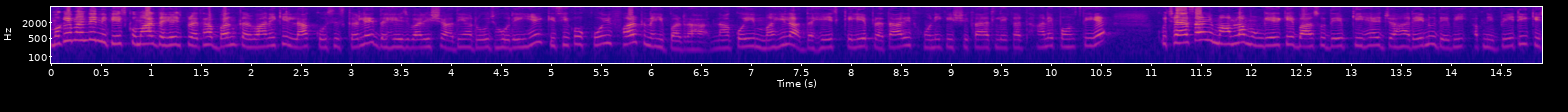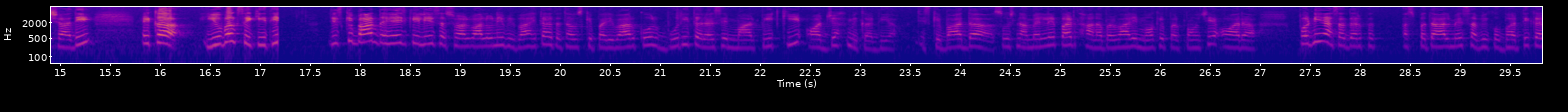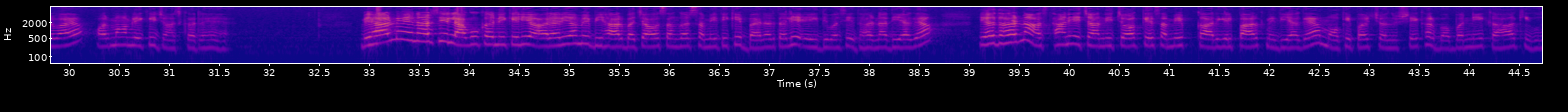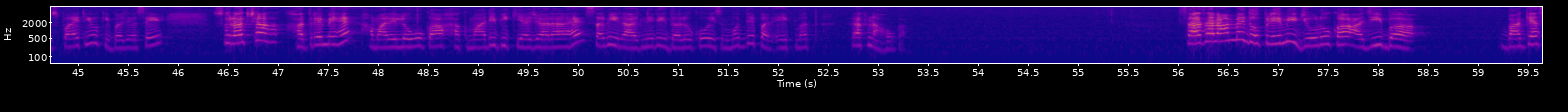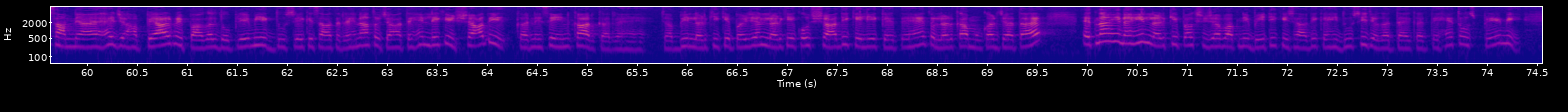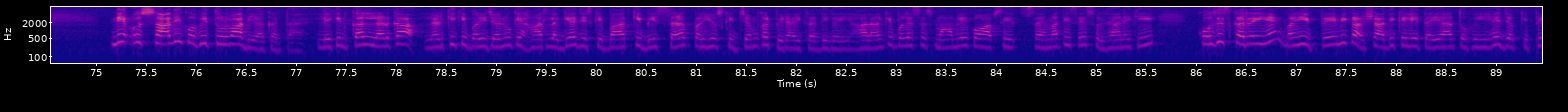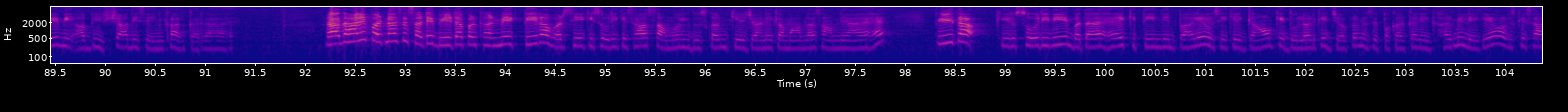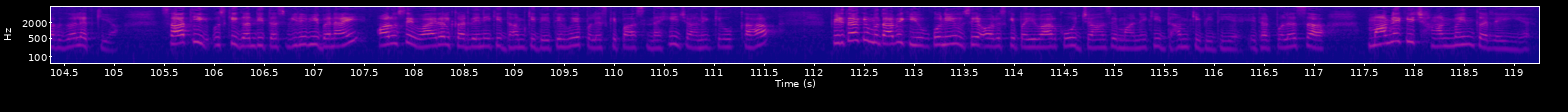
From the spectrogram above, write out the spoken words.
मुख्यमंत्री नीतीश कुमार दहेज प्रथा बंद करवाने की लाख कोशिश कर ले। दहेज वाली शादियाँ रोज हो रही हैं। किसी को कोई फ़र्क नहीं पड़ रहा। ना कोई महिला दहेज के लिए प्रताड़ित होने की शिकायत लेकर थाने पहुँचती है। कुछ ऐसा ही मामला मुंगेर के बासुदेव की है, जहाँ रेणु देवी अपनी बेटी की शादी एक युवक से की थी। जिसके बाद दहेज के लिए ससुराल वालों ने विवाहिता तथा उसके परिवार को बुरी तरह से मारपीट की और जख्मी कर दिया। जिसके बाद सूचना मिलने पर थाना प्रभारी मौके पर पहुँचे और पूर्णिया सदर अस्पताल में सभी को भर्ती करवाया और मामले की जाँच कर रहे हैं। बिहार में एनआरसी लागू करने के लिए अररिया में बिहार बचाओ संघर्ष समिति के बैनर तले एक दिवसीय धरना दिया गया। यह धरना स्थानीय चांदनी चौक के समीप कारगिल पार्क में दिया गया। मौके पर चंद्रशेखर बब्बन ने कहा कि घुसपैठियों की वजह से सुरक्षा खतरे में है। हमारे लोगों का हकमारी भी किया जा रहा है। सभी राजनीतिक दलों को इस मुद्दे पर एक मत रखना होगा। सासाराम में दो प्रेमी जोड़ों का अजीब वाक्य सामने आया है जहाँ प्यार में पागल दो प्रेमी एक दूसरे के साथ रहना तो चाहते हैं, लेकिन शादी करने से इनकार कर रहे हैं। जब भी लड़की के परिजन लड़के को शादी के लिए कहते हैं तो लड़का मुकर जाता है। इतना ही नहीं, लड़की पक्ष जब अपनी बेटी की शादी कहीं दूसरी जगह तय करते हैं तो उस प्रेमी ने उस शादी को भी तुड़वा दिया करता है। लेकिन कल लड़का, लड़की के परिजनों के हाथ लग गया, जिसके बाद की बीच सड़क पर ही उसकी जमकर पिटाई कर दी गई। हालाँकि पुलिस इस मामले को आपसी सहमति से सुलझाने की कोशिश कर रही है। वहीं प्रेमिका शादी के लिए तैयार तो हुई है, जबकि प्रेमी अभी शादी से इनकार कर रहा है। राजधानी पटना से सटे बेटा प्रखंड में एक तेरह वर्षीय किशोरी के साथ सामूहिक दुष्कर्म किए जाने का मामला सामने आया है। पीड़िता किशोरी ने बताया है कि तीन दिन पहले उसी के गाँव के दो लड़के जबरन उसे पकड़कर एक घर में ले गए और उसके साथ गलत किया। साथ ही उसकी गंदी तस्वीरें भी बनाई और उसे वायरल कर देने की धमकी देते हुए पुलिस के पास नहीं जाने को कहा। पीड़िता के मुताबिक युवकों ने उसे और उसके परिवार को जान से मारने की धमकी भी दी है। इधर पुलिस मामले की छानबीन कर रही है।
